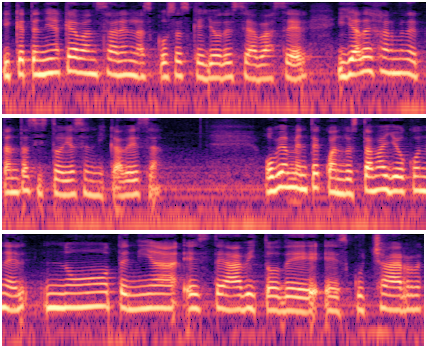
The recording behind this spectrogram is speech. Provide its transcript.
y que tenía que avanzar en las cosas que yo deseaba hacer y ya dejarme de tantas historias en mi cabeza. Obviamente cuando estaba yo con él no tenía este hábito de escuchar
